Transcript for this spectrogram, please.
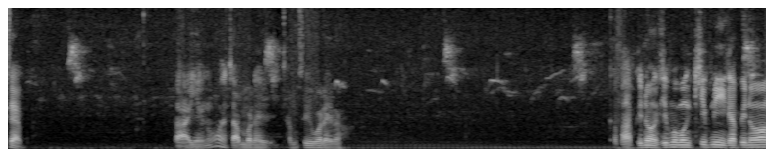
ซ่บๆปลาอย่างน้อจำบ่ได้จำซื้อบ่ได้หรอกก็ฝากพี่น้องที่มาเบิ่งคลิปนี้ครับพี่น้อง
